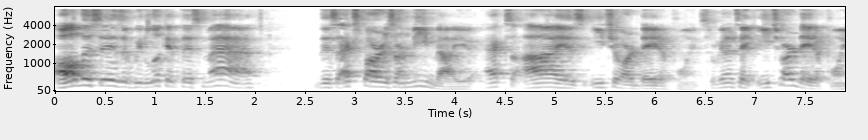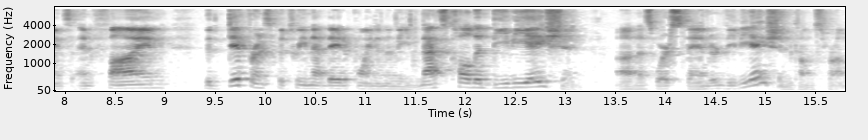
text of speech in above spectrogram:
all this is, if we look at this math, this x bar is our mean value. xi is each of our data points. So we're going to take each of our data points and find the difference between that data point and the mean. That's called a deviation. Uh, that's where standard deviation comes from.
